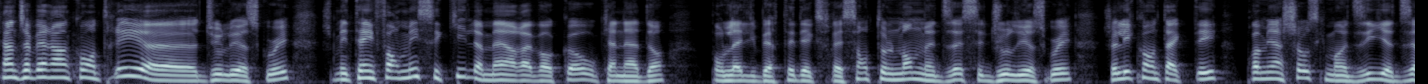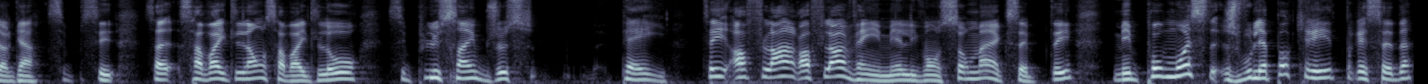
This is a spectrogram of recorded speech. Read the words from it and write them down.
Quand j'avais rencontré euh, Julius Gray, je m'étais informé c'est qui le meilleur avocat au Canada pour la liberté d'expression. Tout le monde me disait c'est Julius Gray. Je l'ai contacté. Première chose qu'il m'a dit, il a dit regarde, ça, va être long, ça va être lourd. C'est plus simple, juste paye. Tu sais, offre-leur, offre-leur 20 000, ils vont sûrement accepter. Mais pour moi, je voulais pas créer de précédent.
